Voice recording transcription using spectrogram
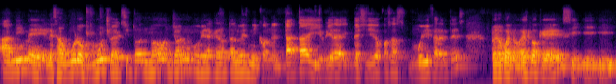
a mí me les auguro mucho éxito. No, yo no me hubiera quedado tal vez ni con el Tata y hubiera decidido cosas muy diferentes. Pero bueno, es lo que es y, y- y-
